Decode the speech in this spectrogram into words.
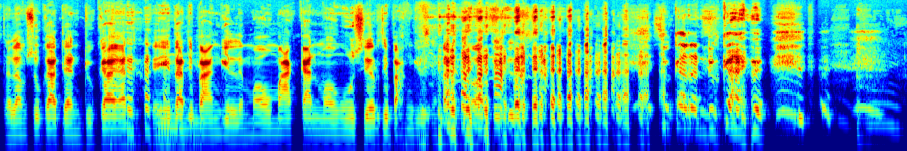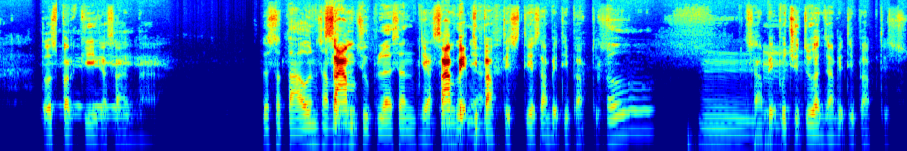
Dalam suka dan duka kan kita dipanggil mau makan mau ngusir dipanggil. Suka dan duka. terus pergi ke sana. Terus setahun sampai Sam- tujuh belasan. Ya sampai dibaptis, dia sampai dibaptis. Oh. Hmm. Sampai Hmm. puji Tuhan sampai dibaptis.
